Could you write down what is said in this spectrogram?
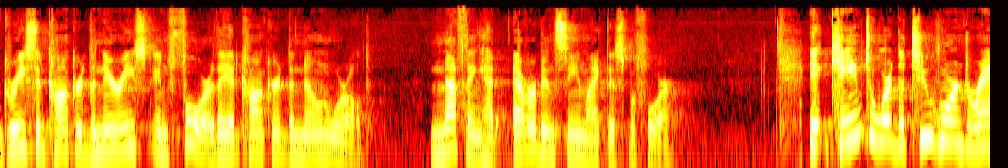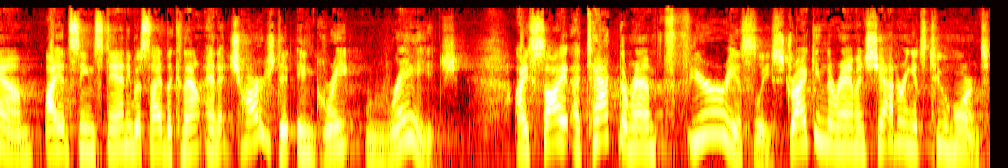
Greece had conquered the Near East. In four, they had conquered the known world. Nothing had ever been seen like this before. It came toward the two horned ram I had seen standing beside the canal, and it charged it in great rage. I saw it attack the ram furiously, striking the ram and shattering its two horns.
